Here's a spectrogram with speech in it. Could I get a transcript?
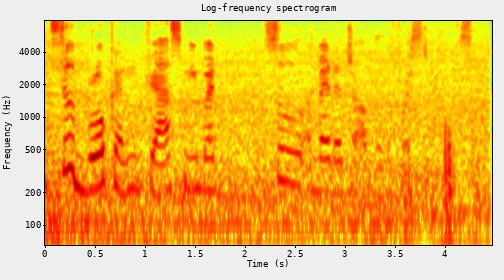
it's still broken if you ask me, but still a better job than the first time. So.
